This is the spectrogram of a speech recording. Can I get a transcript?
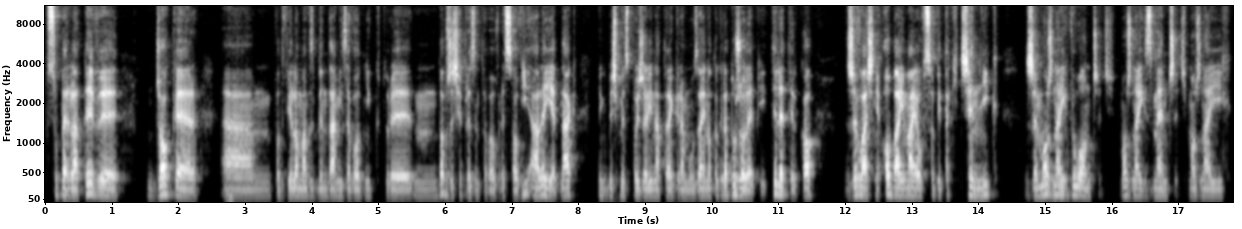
superlatywy, joker, pod wieloma względami zawodnik, który um, dobrze się prezentował w Resowi, ale jednak jakbyśmy spojrzeli na to, gra Muzaj, no to gra dużo lepiej. Tyle tylko, że właśnie obaj mają w sobie taki czynnik, że można ich wyłączyć, można ich zmęczyć, można ich,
